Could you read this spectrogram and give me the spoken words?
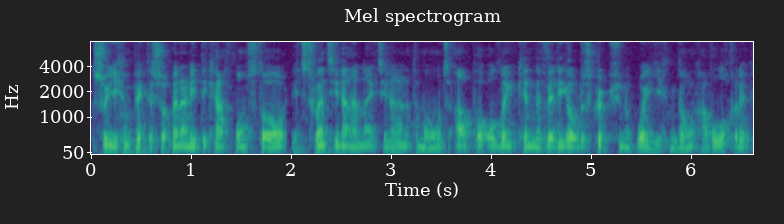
So you can pick this up in any Decathlon store. It's $29.99 at the moment. I'll put a link in the video description where you can go and have a look at it.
